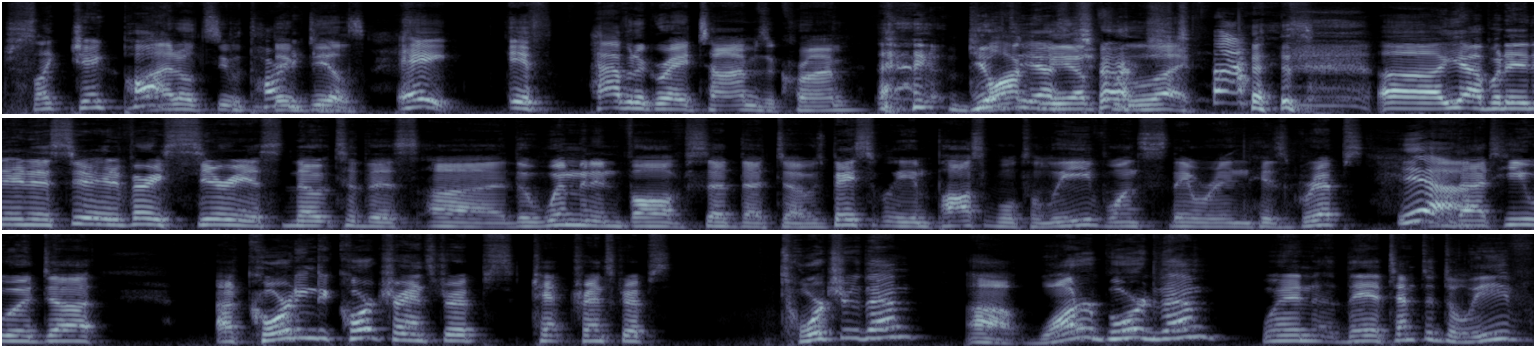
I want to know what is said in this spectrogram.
just like Jake Paul. I don't see what the party big deal is. Hey, if having a great time is a crime, Guilty lock me as up for charged. life. uh, yeah, but in, in, a ser- in a very serious note to this, uh, the women involved said that uh, it was basically impossible to leave once they were in his grips. Yeah. that he would, uh, according to court transcripts, tra- transcripts, torture them, uh, waterboard them when they attempted to leave.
